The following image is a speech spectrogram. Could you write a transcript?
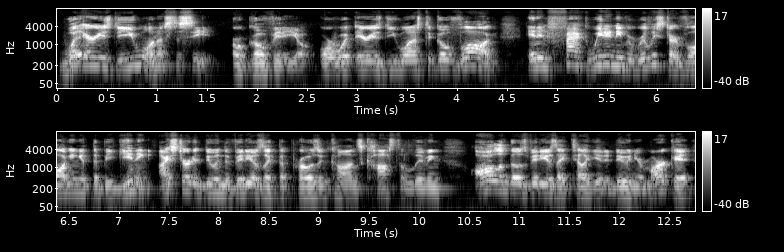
what areas do you want us to see or go video or what areas do you want us to go vlog and in fact we didn't even really start vlogging at the beginning i started doing the videos like the pros and cons cost of living all of those videos i tell you to do in your market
